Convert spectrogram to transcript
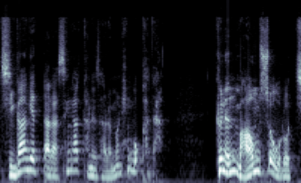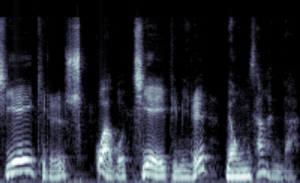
지각에 따라 생각하는 사람은 행복하다. 그는 마음속으로 지혜의 길을 숙고하고 지혜의 비밀을 명상한다.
